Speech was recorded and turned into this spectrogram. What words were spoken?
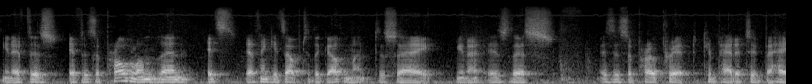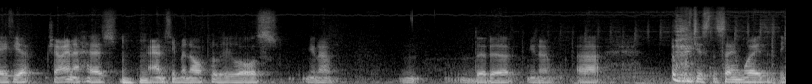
you know, if there's if there's a problem, then it's I think it's up to the government to say, you know, is this is this appropriate competitive behavior? China has mm-hmm. anti-monopoly laws, you know, that are you know uh, just the same way that the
